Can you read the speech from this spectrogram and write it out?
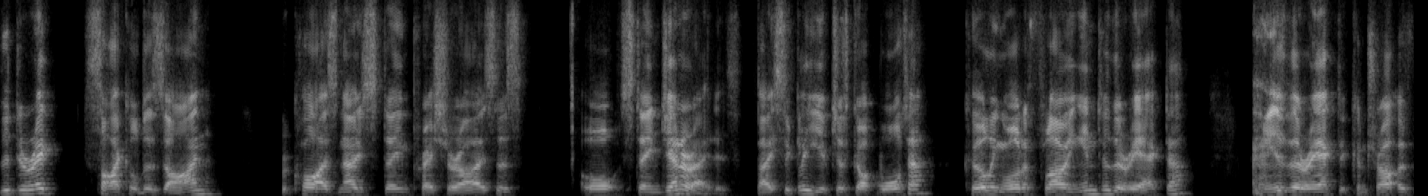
The direct cycle design requires no steam pressurizers or steam generators. Basically, you've just got water, cooling water flowing into the reactor. Here's the reactor control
